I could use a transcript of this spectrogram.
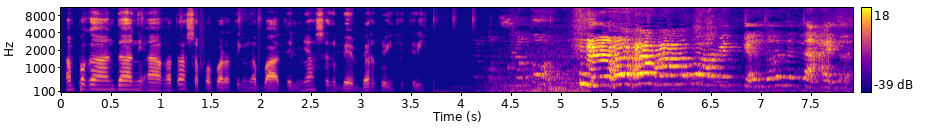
ang paghahanda ni Akata sa paparating na battle niya sa November 23. Bakit gano'n ang lakas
